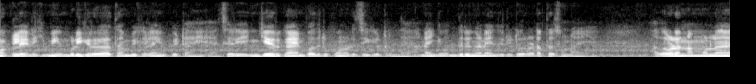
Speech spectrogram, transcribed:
மக்களே இன்றைக்கி மீன் பிடிக்கிறதா தம்பி கிளம்பி போயிட்டாங்க. சரி எங்கே இருக்கான்னு பார்த்துட்டு ஃபோன் அடிச்சுக்கிட்டு இருந்தேன். ஆனால் இங்கே வந்துருங்கண்ணேன்னு சொல்லிட்டு ஒரு இடத்த சொன்னாங்க. அதோட நம்மளும்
